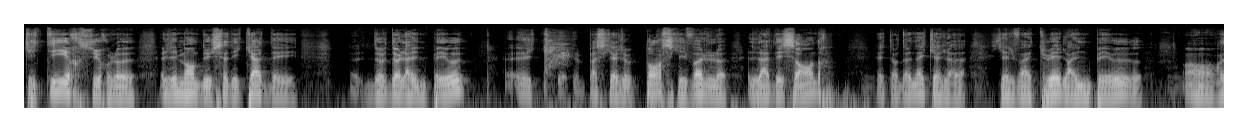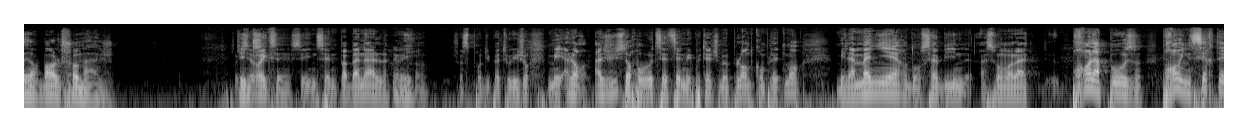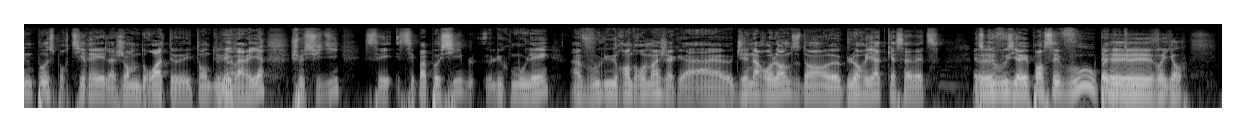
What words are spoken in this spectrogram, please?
qui tire sur le, les membres du syndicat des, de, de l'ANPE et- parce qu'elle pense qu'ils veulent la descendre, étant donné qu'elle euh, va tuer l'ANPE en résorbant le chômage. Oui, c'est vrai que c'est c'est une scène pas banale. Oui. Enfin, ça se produit pas tous les jours. Mais alors, à- juste à propos de cette scène, mais peut-être je me plante complètement, mais la manière dont Sabine, à ce moment-là, prend la pause, prend une certaine pause pour tirer la jambe droite euh, étendue Oui. vers l'arrière, je me suis dit, c'est c'est pas possible. Luc Moulet a voulu rendre hommage à, à Jenna Rollins dans euh, Gloria de Cassavetes. Est-ce Euh, que vous y avez pensé, vous, ou pas du tout? voyons.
